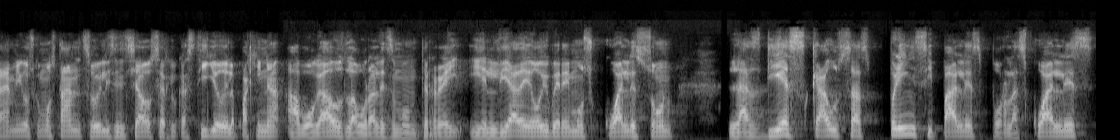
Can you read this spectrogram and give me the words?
hay amigos? ¿Cómo están? Soy licenciado Sergio Castillo de la página Abogados Laborales de Monterrey y el día de hoy veremos cuáles son las 10 causas principales por las cuales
